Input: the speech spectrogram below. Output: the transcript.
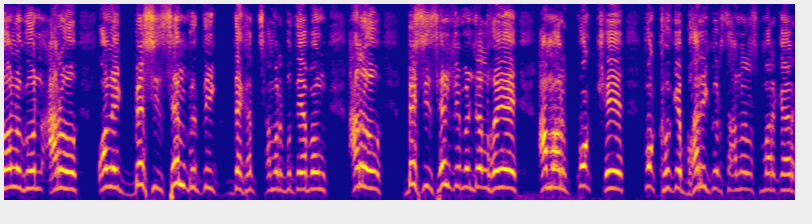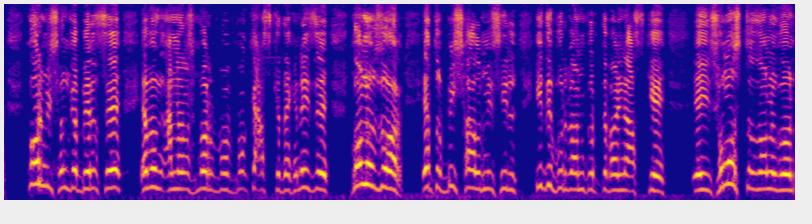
জনগণ আরও অনেক বেশি সেম্পেথিক দেখাচ্ছে আমার প্রতি এবং আরও বেশি সেন্টিমেন্টাল হয়ে আমার পক্ষে পক্ষকে ভারী করছে আনারস মার্কার কর্মী সংখ্যা বেড়েছে এবং আনারস মার্কার পক্ষে আজকে দেখেন এই যে গণজোয়ার এত বিশাল মিছিল ইতিপূর্বে আমি করতে পারি না আজকে এই সমস্ত জনগণ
